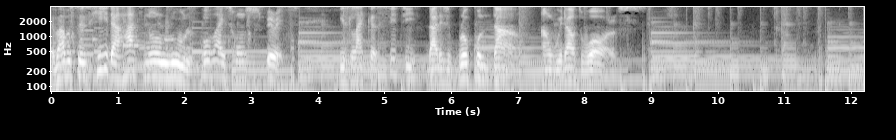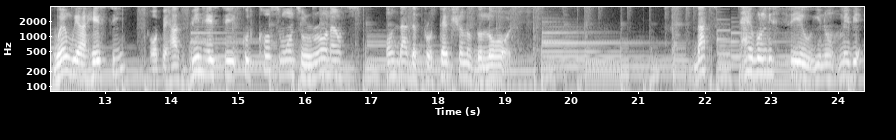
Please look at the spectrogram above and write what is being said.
the Bible says, He that hath no rule over his own spirit is like a city that is broken down and without walls. When we are hasty, or perhaps being hasty, could cause one to run out under the protection of the Lord. That heavenly seal, you know, maybe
